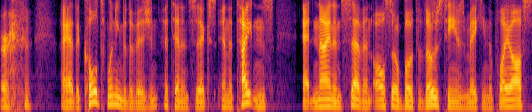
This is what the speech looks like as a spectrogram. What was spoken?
or I had the Colts winning the division at 10 and 6 and the Titans at 9 and 7, also both of those teams making the playoffs.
